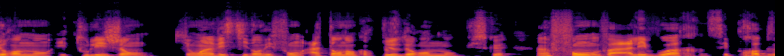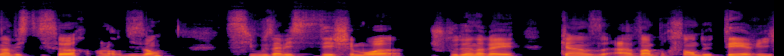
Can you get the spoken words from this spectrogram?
rendement et tous les gens qui ont investi dans des fonds attendent encore plus de rendement puisque un fonds va aller voir ses propres investisseurs en leur disant si vous investissez chez moi, je vous donnerai 15 à 20% de TRI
